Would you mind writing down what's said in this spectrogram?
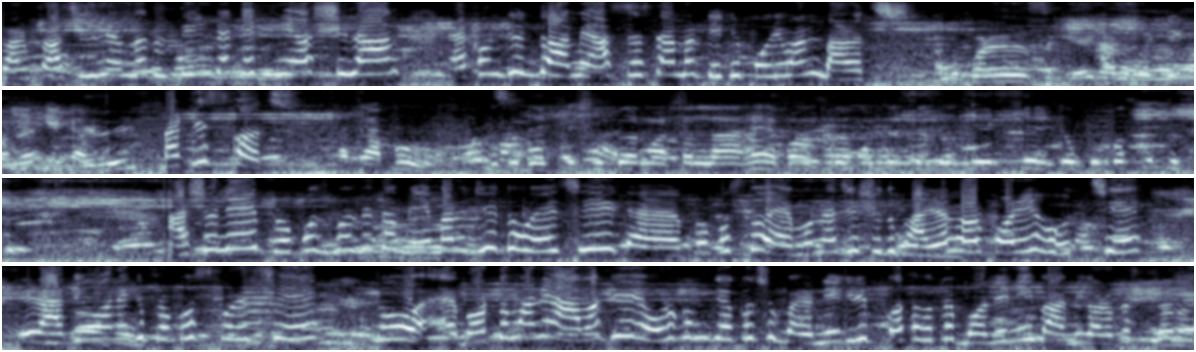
কারণ প্রাচীন দিনে আমরা তো তিনটা কেক নিয়ে আসছিলাম। এখন কিন্তু আমি আস্তে আস্তে আমার কেকের পরিমাণ বাড়াচ্ছি। আচ্ছা আপু দেখতে সুন্দর হ্যাঁ পড়াশোনা করতেছে তো কেক খেয়ে কেউ প্রপোজ করতেছে? আসলে প্রপোজ বলতে তো মেয়ে মানুষ হয়েছি। প্রপোজ তো এমন না যে শুধু ভাইরাল হওয়ার পরেই হচ্ছে। এর আগেও অনেকে প্রপোজ করেছে। তো বর্তমানে আমাকে ওরকম কেউ কিছু নেগেটিভ কথাবার্তা বলেনি বা আমি কারোর কাছ থেকে না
